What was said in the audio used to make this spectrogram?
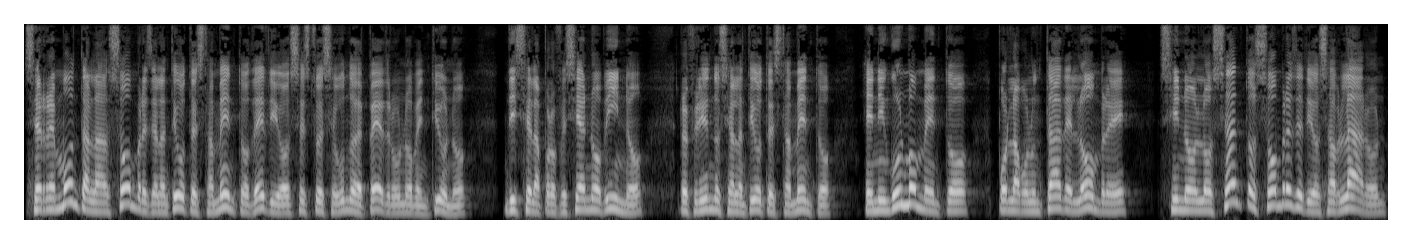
se remonta a los hombres del Antiguo Testamento de Dios, esto es segundo de Pedro 1.21, dice la profecía no vino, refiriéndose al Antiguo Testamento, en ningún momento por la voluntad del hombre, sino los santos hombres de Dios hablaron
